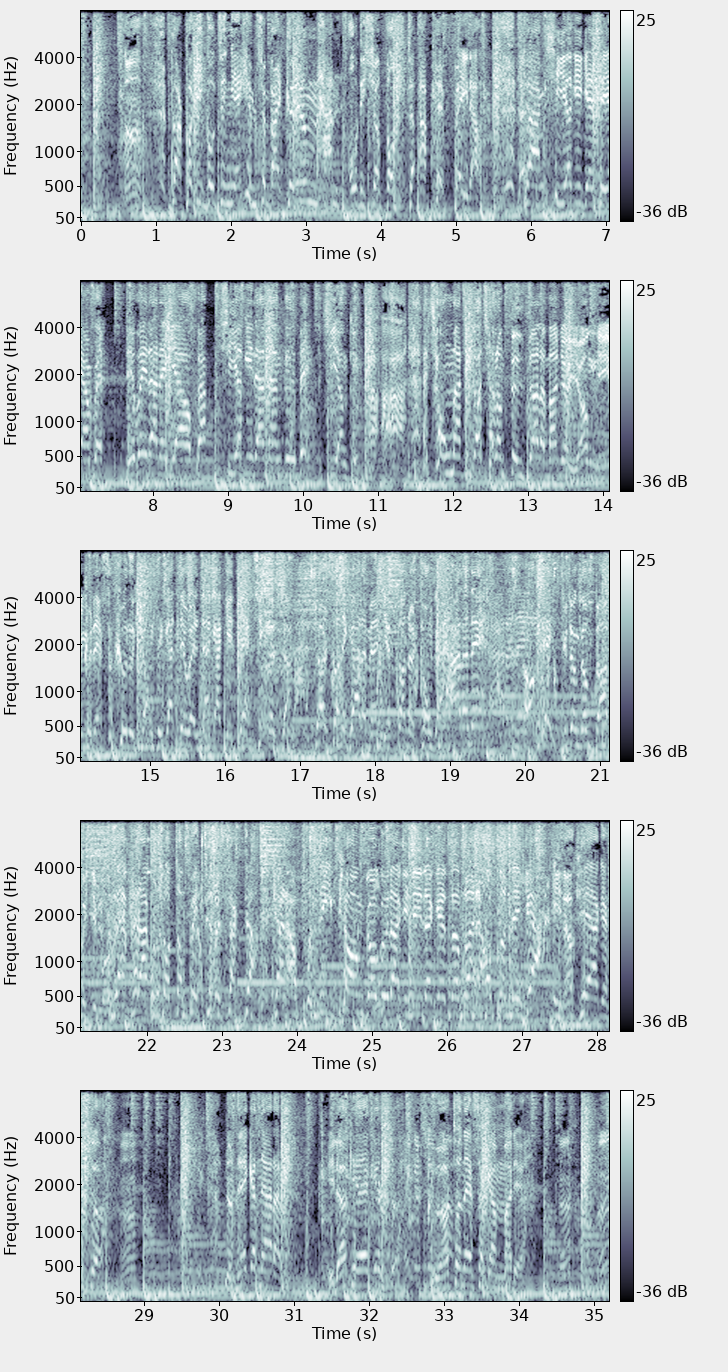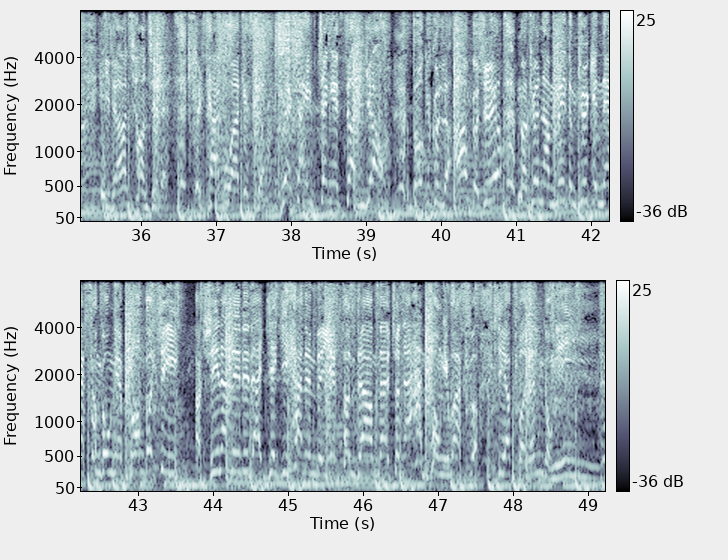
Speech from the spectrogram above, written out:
어, 빡빡이 고딩의 힘찬 발걸음. 한 오디션 포스터 앞에 fade out. 방시혁이 개최한 랩 대회라네요 방시혁이라면 그 백지영 그 아아아. 총 맞은 것처럼 쓴 사람 아니요 형님. 그래서 크루 형들과 대회 나가게 됐지 의자 결선에 가려면 예선을 통과하라네. 오케이 그 정도는 밥이지 뭐. 랩하라고 줬던 비트를 싹 다 갈아엎은 뒤 편곡을 하기 시작해서 봐라 어떤 내가? 이렇게 하겠어 너네가 나라면 이렇게 하겠어. 그 어떤 애사간 말이야. 이런 천재를 싫다고 하겠어. 회사 입장에선 요. 보기 굴러온 거지. 막연한 믿음 그게 내 성공의 번거지. 아, 지난 다 얘기하는데 예선 다음 날 전화 한 통이 왔어. 지역 번은 공이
